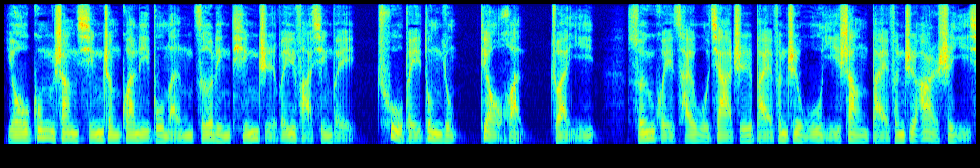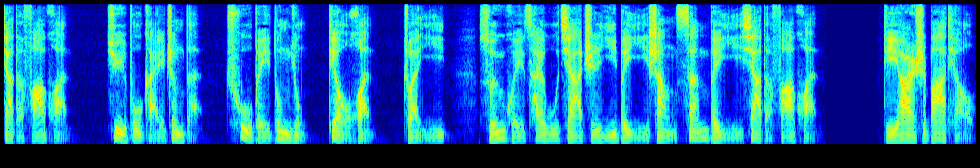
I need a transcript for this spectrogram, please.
由工商行政管理部门责令停止违法行为，处被动用、调换、转移、损毁财物价值百分之五以上百分之二十以下的罚款；拒不改正的，处被动用、调换、转移、损毁财物价值一倍以上三倍以下的罚款。第二十八条，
